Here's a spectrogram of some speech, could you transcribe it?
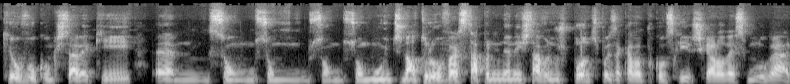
que eu vou conquistar aqui um, são, são, são, são muitos. Na altura o Verstappen ainda nem estava nos pontos, depois acaba por conseguir chegar ao décimo lugar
